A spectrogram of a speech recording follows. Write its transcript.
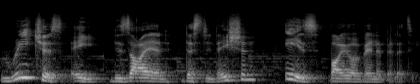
reaches a desired destination is bioavailability.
